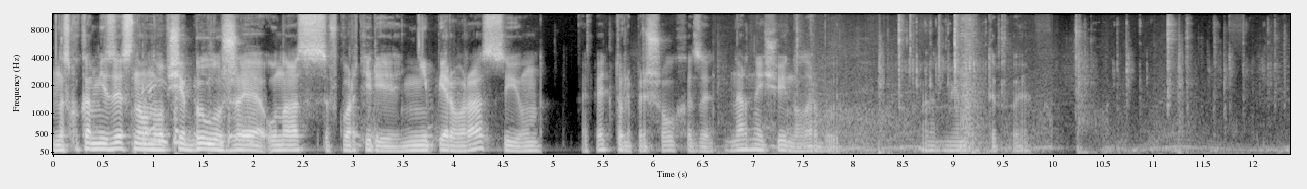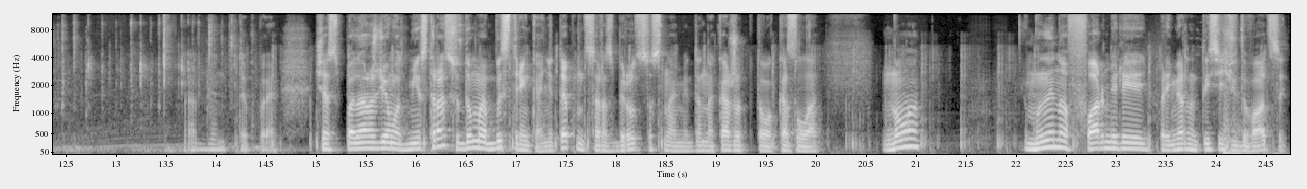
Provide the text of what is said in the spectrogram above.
Насколько мне известно, он вообще был уже у нас в квартире не первый раз, и он опять то ли пришел, хз. Наверное, еще и Налар будет. Админ ТП. Админ ТП. Сейчас подождем администрацию. Думаю, быстренько они тэпнутся, разберутся с нами, да накажут этого козла. Но мы нафармили примерно 1020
